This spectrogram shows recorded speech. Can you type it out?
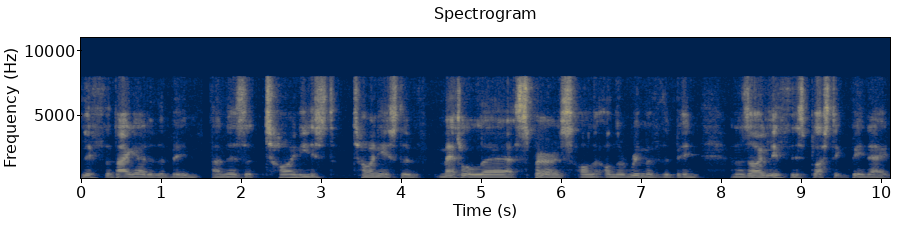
lift the bag out of the bin and there's the tiniest tiniest of metal uh, spurs on on the rim of the bin, and as I lift this plastic bin out,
